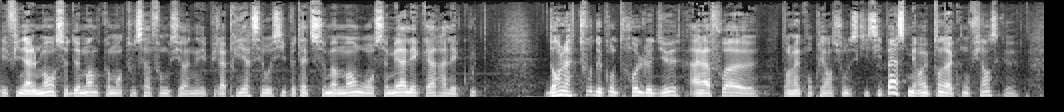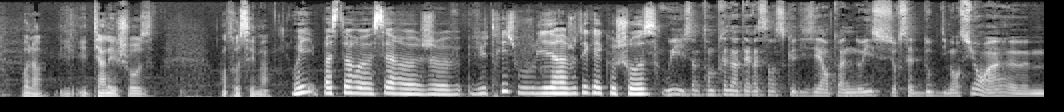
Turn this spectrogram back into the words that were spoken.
Et finalement, on se demande comment tout ça fonctionne. Et puis la prière, c'est aussi peut-être ce moment où on se met à l'écart, à l'écoute, dans la tour de contrôle de Dieu, à la fois euh, dans l'incompréhension de ce qui s'y passe, mais en même temps dans la confiance que, voilà, il, tient les choses entre ses mains. Oui, pasteur euh, Serge Vutriche, vous vouliez rajouter quelque chose? Oui, ça me semble très intéressant ce que disait Antoine Noïs sur cette double dimension. Hein. Euh,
